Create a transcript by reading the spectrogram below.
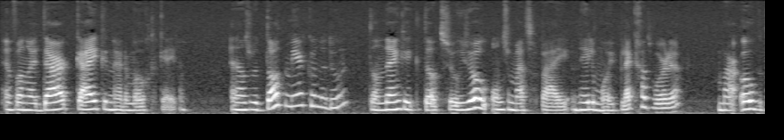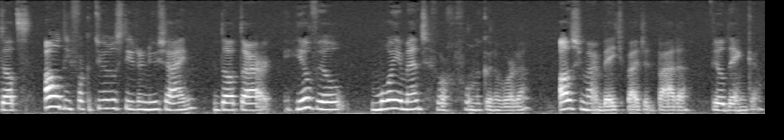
En vanuit daar kijken naar de mogelijkheden. En als we dat meer kunnen doen, dan denk ik dat sowieso onze maatschappij een hele mooie plek gaat worden. Maar ook dat al die vacatures die er nu zijn, dat daar heel veel mooie mensen voor gevonden kunnen worden. Als je maar een beetje buiten het paden wil denken.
